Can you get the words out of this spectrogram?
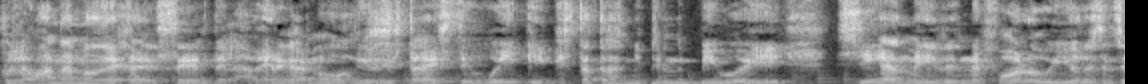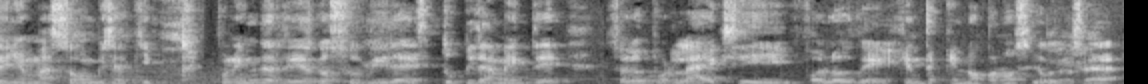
pues la banda no deja de ser de la verga, ¿no? Y está este güey que, que está transmitiendo en vivo y síganme y denme follow y yo les enseño más zombies aquí, poniendo en riesgo su vida estúpidamente solo por likes y follow de gente que no conoce, güey. O sea,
